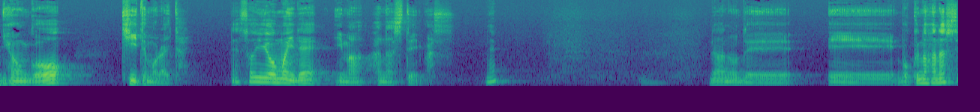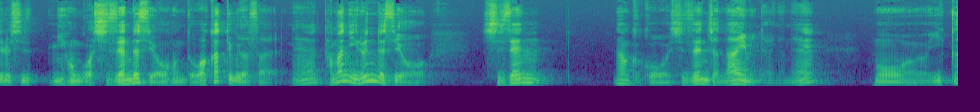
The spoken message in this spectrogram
日本語を聞いてもらいたい、ね、そういう思いで今話しています。ね、なので、えー、僕の話してるし日本語は自然ですよ。本当分かってください。ね、たまにいるんですよ。自然なんかこう自然じゃないみたいなね。もういいか。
